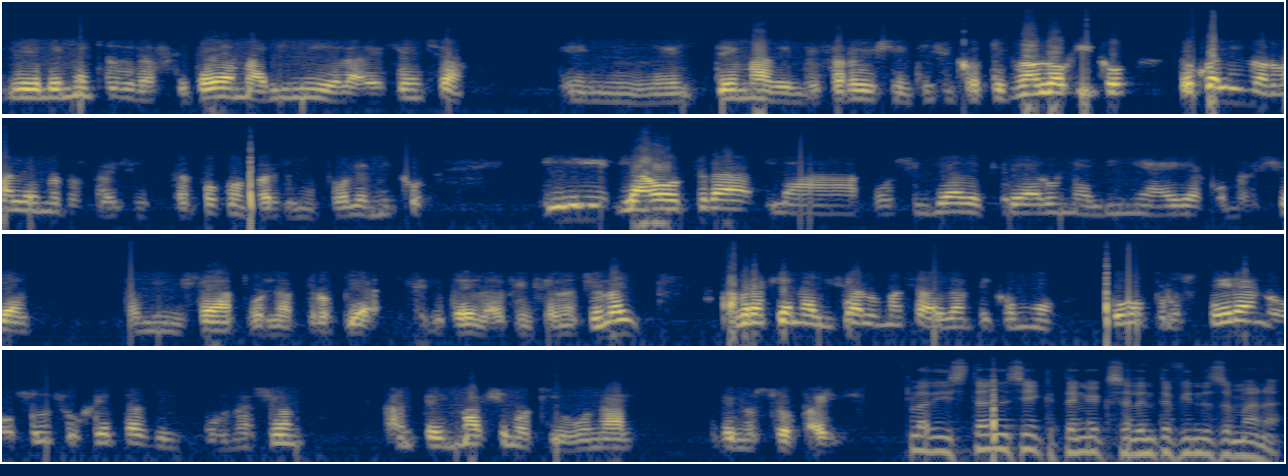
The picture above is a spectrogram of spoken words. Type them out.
de elementos de la Secretaría Marina y de la Defensa en el tema del desarrollo científico-tecnológico, lo cual es normal en otros países, tampoco me parece muy polémico, y la otra, la posibilidad de crear una línea aérea comercial administrada por la propia Secretaría de la Defensa Nacional. Habrá que analizarlo más adelante cómo, cómo prosperan o son sujetas de impugnación ante el máximo tribunal de nuestro país. La distancia y que tenga excelente fin de semana.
